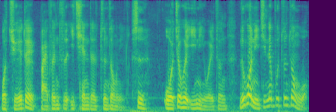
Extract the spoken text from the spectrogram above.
我绝对百分之一千的尊重你，是我就会以你为尊。如果你今天不尊重我，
